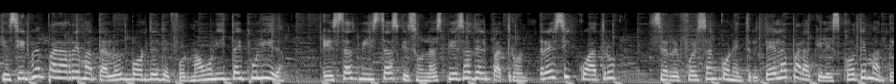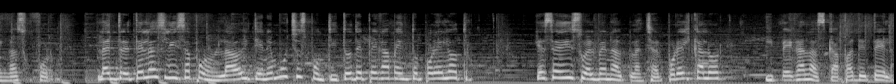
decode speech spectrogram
que sirven para rematar los bordes de forma bonita y pulida. Estas vistas, que son las piezas del patrón 3 y 4, se refuerzan con entretela para que el escote mantenga su forma. La entretela es lisa por un lado y tiene muchos puntitos de pegamento por el otro, que se disuelven al planchar por el calor y pegan las capas de tela.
